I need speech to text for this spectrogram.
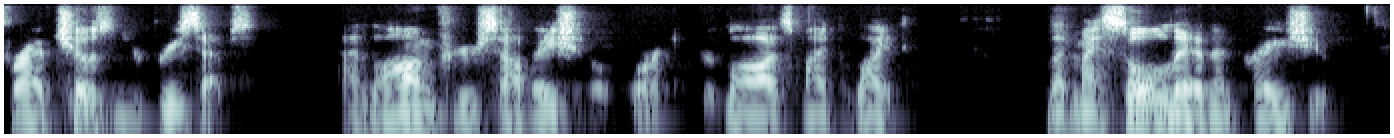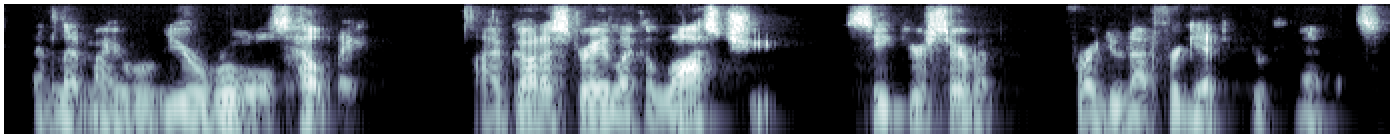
for I have chosen your precepts. I long for your salvation, O Lord. Your law is my delight. Let my soul live and praise you, and let my your rules help me. I have gone astray like a lost sheep. Seek your servant, for I do not forget your commandments.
